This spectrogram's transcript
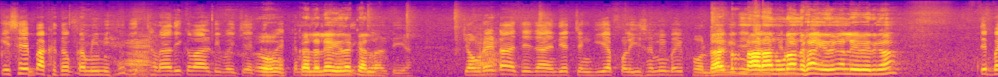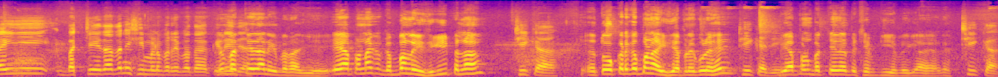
ਕਿਸੇ ਪੱਖ ਤੋਂ ਕਮੀ ਨਹੀਂ ਹੈਗੀ ਥਣਾ ਦੀ ਕੁਆਲਿਟੀ ਬਈ ਚੈੱਕ ਕਰੋ ਇੱਕ ਕੱਲ੍ਹ ਲਿਆਈ ਇਹਦਾ। ਕੁਆਲਿਟੀ ਆ। ਚੌੜੇ ਢਾਂਚੇ ਜਾਂ ਜਾਂਦੀ ਆ ਚੰਗੀ ਆ ਪਲੀ ਸਮੀ ਬਈ ਫੁੱਲ ਆ ਡਾਕਟਰ ਨਾੜਾਂ ਨੂੜਾਂ ਦਿਖਾਈ ਇਹਦੀਆਂ ਲੇਵੇ ਦੀਆਂ। ਤੇ ਬਈ ਜੀ ਬੱਚੇ ਦਾ ਤਾਂ ਨਹੀਂ ਸੀਮਨ ਬਾਰੇ ਪਤਾ ਕਿਹੜੇ ਬੱਚੇ ਦਾ ਨਹੀਂ ਪਤਾ ਜੀ ਇਹ। ਇਹ ਆਪਣਾ ਗੱਬਣ ਲਈ ਸੀਗੀ ਪਹਿਲਾਂ। ਠੀਕ ਆ। ਤੋਕੜ ਗੱਬਣ ਆਈ ਸੀ ਆਪਣੇ ਕੋਲ ਇਹ। ਠੀਕ ਆ ਜੀ। ਵੀ ਆਪਾਂ ਨੂੰ ਬੱਚੇ ਦੇ ਪਿੱਛੇ ਕੀ ਹੋ ਗਿਆ ਇਹਦੇ। ਠੀਕ ਆ।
